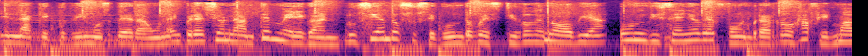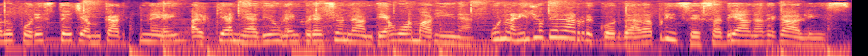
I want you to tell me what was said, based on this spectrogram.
en la que pudimos ver a una impresionante Meghan luciendo su segundo vestido de novia, un diseño de alfombra roja firmado por Stella McCartney, al que añadió una impresionante agua marina, un anillo de la recordada princesa Diana de Gales.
